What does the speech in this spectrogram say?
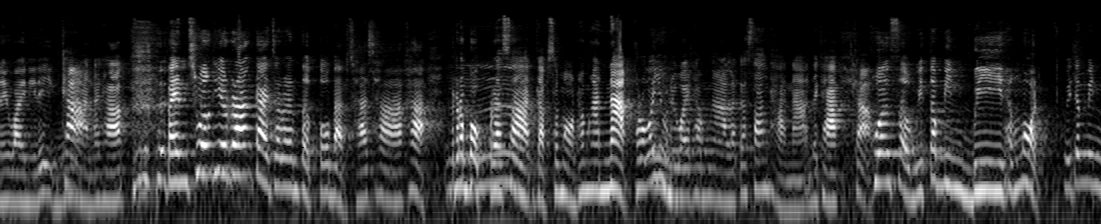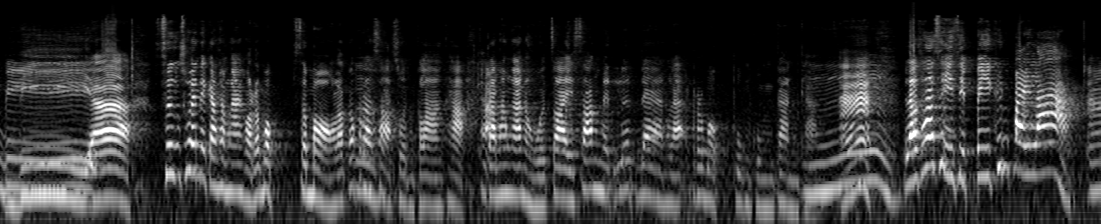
ในวัยนี้ได้อีกไม่ค่ะนานนะคะ เป็นช่วงที่ร่างกายเจริญเติบโตแบบช้าๆค่ะอืมระบบประสาทกับสมองทำงานหนัก เพราะว่าอยู่ในวัยทำงานแล้วก็สร้างฐานะนะคะค่ะควรเสริมวิตามิน B ทั้งหมด วิตามิน B อะ ซึ่งช่วยในการทำงานของระบบสมองแล้วก็ประสาทส่วนกลางค่ะ ค่ะการทำงานของหัวใจสร้างเม็ดเลือดแดงและระบบภูมิคุ้มกันค่ะอืม อะแล้วถ้า 40 ปีขึ้นไปล่ะ อ่า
